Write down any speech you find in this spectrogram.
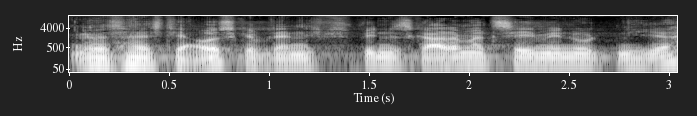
Was heißt hier ausgeblendet? Ich bin jetzt gerade mal zehn Minuten hier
